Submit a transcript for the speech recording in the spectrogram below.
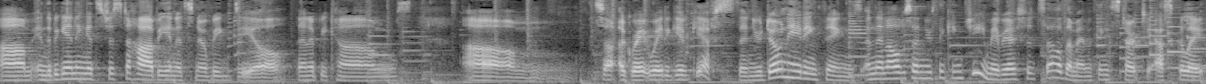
Um, in the beginning, it's just a hobby and it's no big deal. Then it becomes um, a great way to give gifts. Then you're donating things, and then all of a sudden you're thinking, "Gee, maybe I should sell them," and things start to escalate.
